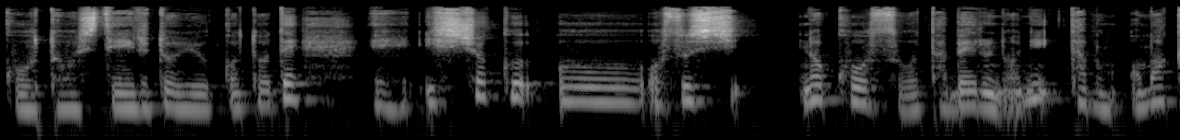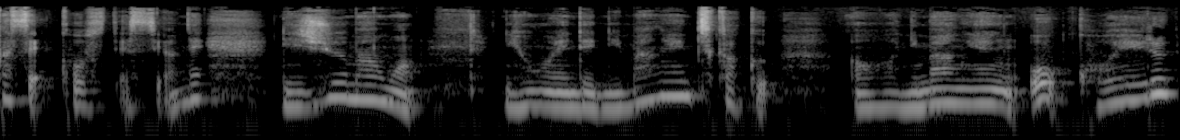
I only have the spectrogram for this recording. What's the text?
高騰しているということで、えー、一食お寿司 のコースを食べるのに多分お任せコースですよね20万ウォン日本円で2万円近く2万円を超える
